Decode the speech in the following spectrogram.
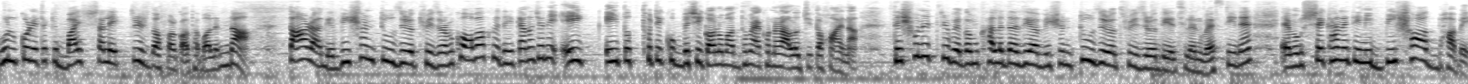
ভুল করে এটাকে বাইশ সালে একত্রিশ দফার কথা বলেন। না, তার আগে vision two zero three zero আমি খুব অবাক হয়ে দেখি, কেন জানি এই এই তথ্যটি খুব বেশি গণমাধ্যমে এখন আর আলোচিত হয় না। দেশনেত্রী Begum Khaleda Zia vision two zero three zero দিয়েছিলেন ওয়েস্টিনে এবং সেখানে তিনি বিশদভাবে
